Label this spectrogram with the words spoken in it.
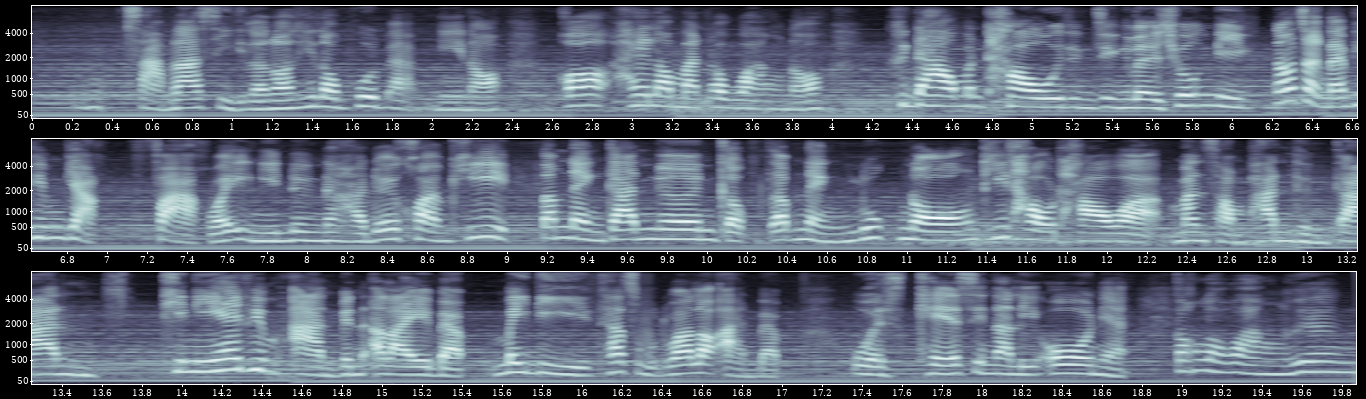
สามราศีแล้วเนาะที่เราพูดแบบนี้เนาะก็ให้เรามัดระวังเนาะคือดาวมันเทาจริง ๆ เลยช่วงนี้ นอกจากนั้นพิมพ์อยากฝากไว้อีกนิดนึงนะคะ ด้วยความที่ตำแหน่งการเงินกับตำแหน่งลูกน้องที่เทาๆอะมันสัมพันธ์ถึงกัน ทีนี้ให้พิมพ์อ่านเป็นอะไรแบบไม่ดี ถ้าสมมติว่าเราอ่านแบบ worst case scenario เนี่ยต้องระวังเรื่อง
